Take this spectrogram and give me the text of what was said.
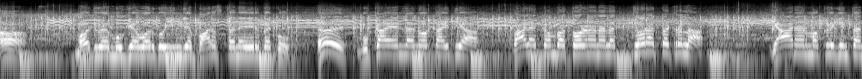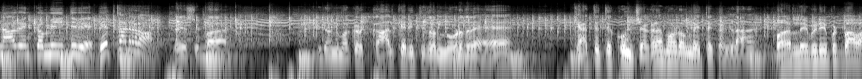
ಹಾ ಮದುವೆ ಮುಗಿಯೋವರೆಗೂ ಹಿಂಗೆ ಬಾರಿಸ್ತಾನೆ ಇರ್ಬೇಕು. ಏ ಮುಖ ಎಲ್ಲ ನೋಡ್ತಾ ಇದೀಯಾ ಬಾಳೆ ಕಂಬ ತೋರಣನೆಲ್ಲ ಜೋರ ಕಟ್ರಲ್ಲ? ಯಾ ನನ್ನ ಮಕ್ಳಿಗಿಂತ ನಾವೇನ್ ಕಮ್ಮಿ ಇದ್ದೀವಿ? ಎತ್ಕೊಂಡ್ರ. ಬೇ ಸುಬ್ಬ ನನ್ನ ಮಕ್ಕಳು ಕಾಲ್ ಕೆರಿತಿದ್ ನೋಡಿದ್ರೆ ಕ್ಯಾತೆ ತೆಕ್ಕೊಂಡು ಜಗಳ ಮಾಡೋಂಗೈತೆ ಕಣ್ಲ? ಬರ್ಲಿ ಬಿಡಿ ಪುಟ್ ಬಾವ.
